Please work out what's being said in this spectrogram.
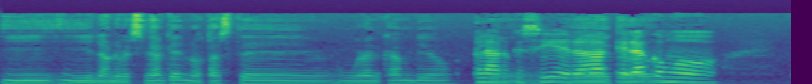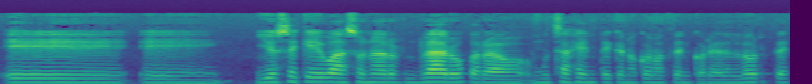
¿Y, la universidad que notaste un gran cambio? Claro que sí, era, era como eh, eh, yo sé que va a sonar raro para mucha gente que no conoce en Corea del Norte.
